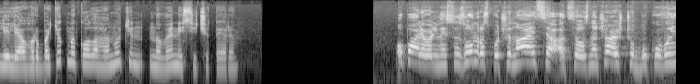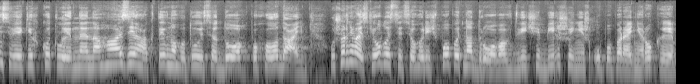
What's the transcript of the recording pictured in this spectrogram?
Лілія Горбатюк, Микола Ганутін. Новини Сі 4 Опалювальний сезон розпочинається, а це означає, що буковинці, в яких котли не на газі, активно готуються до похолодань. У Чернівецькій області цьогоріч попит на дрова вдвічі більший ніж у попередні роки.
